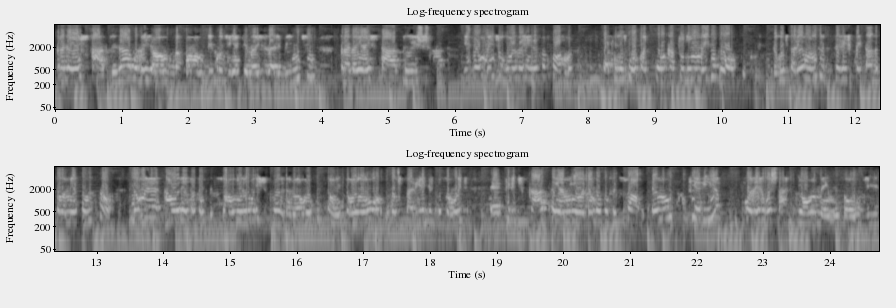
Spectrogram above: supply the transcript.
para ganhar status. Ah, vou beijar um, um bicudinho aqui na Gisele Bündchen para ganhar status. E realmente algumas agem dessa forma. Só que a gente não pode colocar tudo no mesmo bloco. Eu gostaria muito de ser respeitada pela minha condição. Não é a orientação sexual, não é uma escolha, não é uma opção. Então eu não gostaria que as pessoas é, criticassem a minha orientação sexual. Eu não queria escolher gostar de homens ou de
